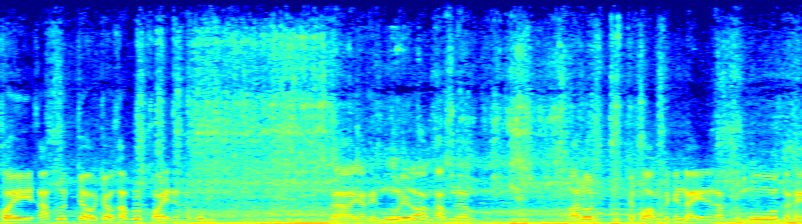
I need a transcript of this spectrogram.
ข่อยครับรถเจ้าเจ้าครับรถข่อยนะครับผมก็อยากให้มูได้ร่องครับนะครับว่ารถจะของเป็นยังไงนะครับมูก็ให้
